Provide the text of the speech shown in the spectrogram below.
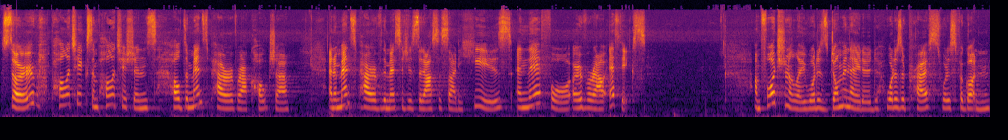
So, politics and politicians hold immense power over our culture and immense power over the messages that our society hears, and therefore over our ethics. Unfortunately, what is dominated, what is oppressed, what is forgotten,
